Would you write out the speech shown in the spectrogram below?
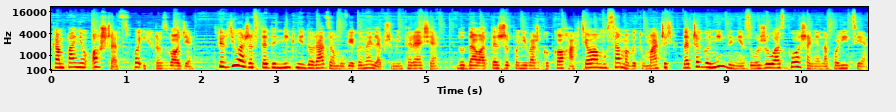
kampanią oszczerstw po ich rozwodzie. Twierdziła, że wtedy nikt nie doradzał mu w jego najlepszym interesie. Dodała też, że ponieważ go kocha, chciała mu sama wytłumaczyć, dlaczego nigdy nie złożyła zgłoszenia na policję.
